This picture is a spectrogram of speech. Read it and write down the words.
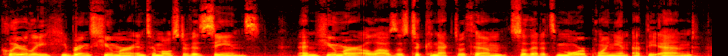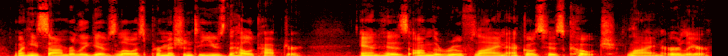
Clearly, he brings humor into most of his scenes, and humor allows us to connect with him so that it's more poignant at the end when he somberly gives Lois permission to use the helicopter, and his on the roof line echoes his coach line earlier.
